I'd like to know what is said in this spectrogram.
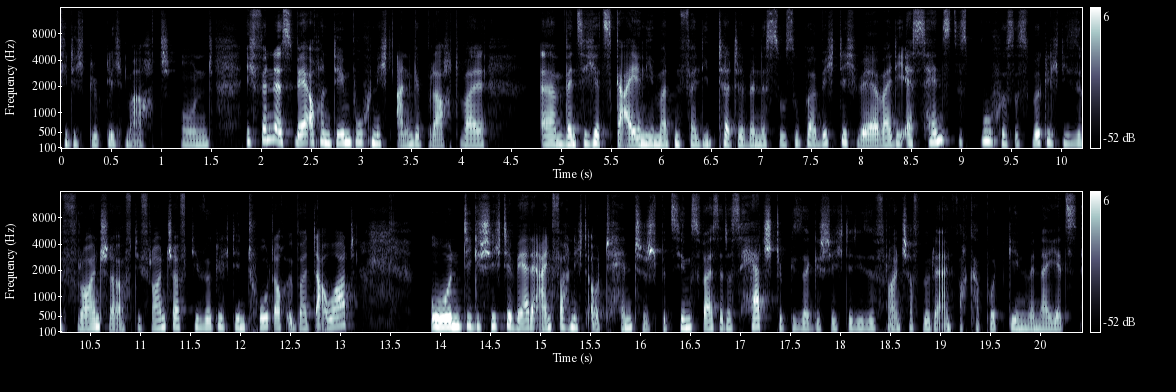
die dich glücklich macht. Und ich finde, es wäre auch in dem Buch nicht angebracht, weil ähm, wenn sich jetzt Guy in jemanden verliebt hätte, wenn es so super wichtig wäre, weil die Essenz des Buches ist wirklich diese Freundschaft, die Freundschaft, die wirklich den Tod auch überdauert. Und die Geschichte wäre einfach nicht authentisch, beziehungsweise das Herzstück dieser Geschichte, diese Freundschaft würde einfach kaputt gehen, wenn da jetzt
